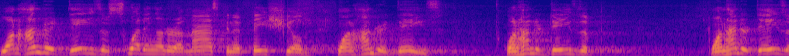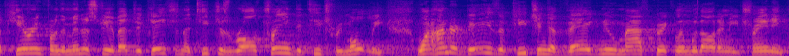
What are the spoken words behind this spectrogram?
100 days of sweating under a mask and a face shield, 100 days. 100 days of 100 days of hearing from the Ministry of Education that teachers were all trained to teach remotely. 100 days of teaching a vague new math curriculum without any training.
